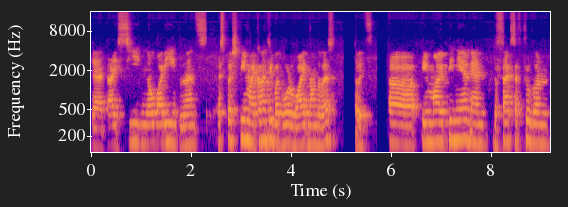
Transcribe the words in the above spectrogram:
that I see nobody implements, especially in my country, but worldwide nonetheless. So it's uh, in my opinion, and the facts have proven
